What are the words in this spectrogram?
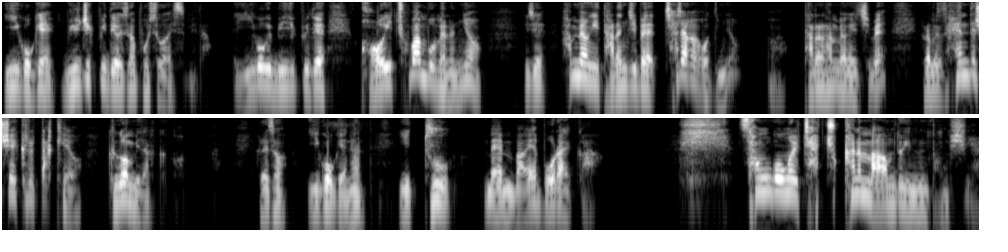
이 곡의 뮤직비디오에서 볼 수가 있습니다. 이 곡의 뮤직비디오의 거의 초반 보면은요, 이제 한 명이 다른 집에 찾아가거든요. 어, 다른 한 명의 집에 그러면서 핸드쉐이크를 딱 해요. 그겁니다, 그거. 그래서 이 곡에는 이 두 멤버의 뭐랄까 성공을 자축하는 마음도 있는 동시에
